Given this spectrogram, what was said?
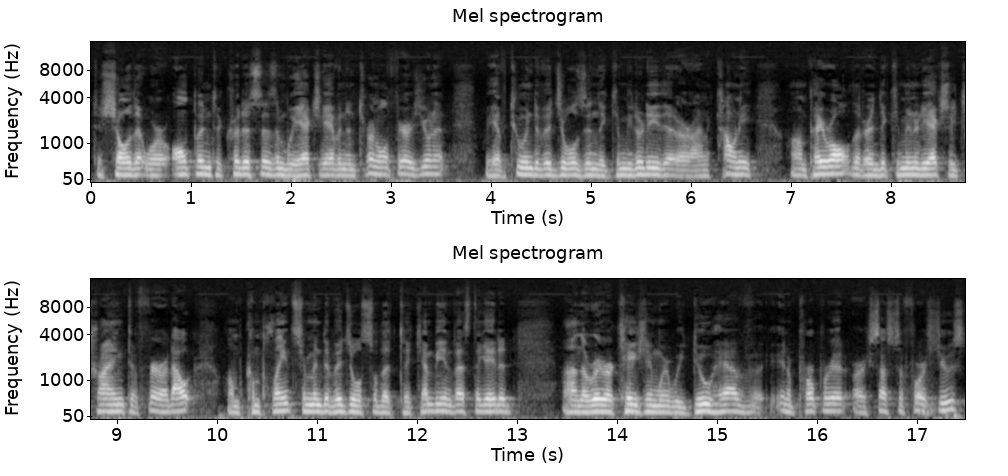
to show that we're open to criticism. We actually have an internal affairs unit. We have two individuals in the community that are on county um, payroll that are in the community actually trying to ferret out um, complaints from individuals so that they can be investigated. On the rare occasion where we do have inappropriate or excessive force use,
